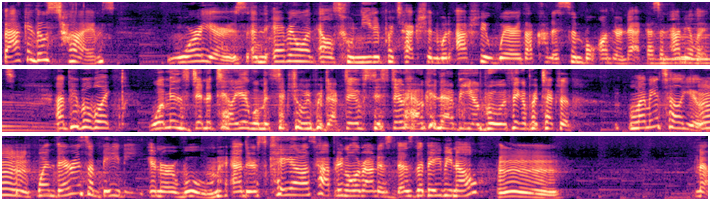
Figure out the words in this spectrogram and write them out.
back in those times, warriors and everyone else who needed protection would actually wear that kind of symbol on their neck as an amulet. Mm. And people were like, women's genitalia, woman's sexual reproductive system, how can that be a thing of protection? Let me tell you, mm. when there is a baby in her womb and there's chaos happening all around us, does the baby know? Mm. No.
